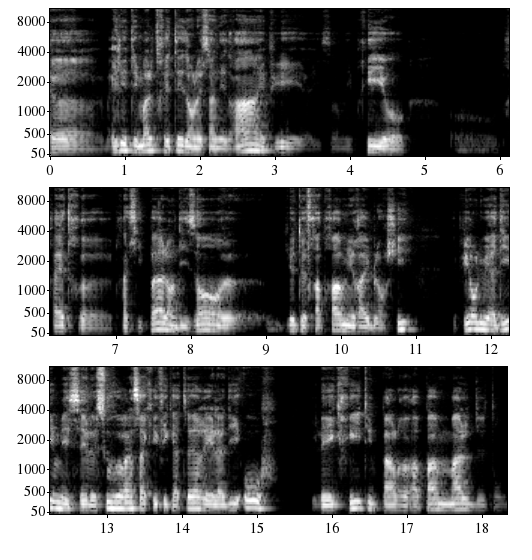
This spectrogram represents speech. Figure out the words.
bah, il était maltraité dans le Sanhédrin, et puis il s'en est pris au, prêtre euh, principal en disant euh, Dieu te frappera, muraille blanchie. Et puis on lui a dit, mais c'est le souverain sacrificateur, et il a dit, oh, il est écrit, tu ne parleras pas mal de ton,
